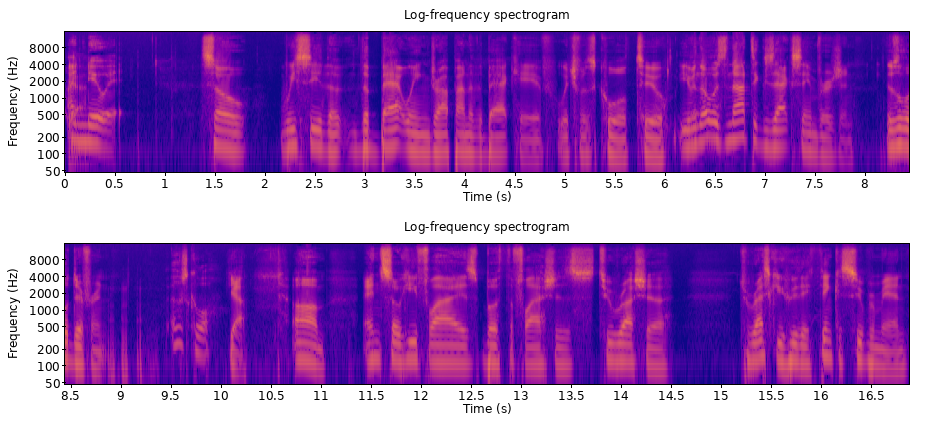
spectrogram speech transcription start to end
I knew it. So we see the the Batwing drop onto the Batcave, which was cool too. Even though it was not the exact same version, it was a little different. It was cool. Yeah. Um, and so he flies both the Flashes to Russia to rescue who they think is Superman,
